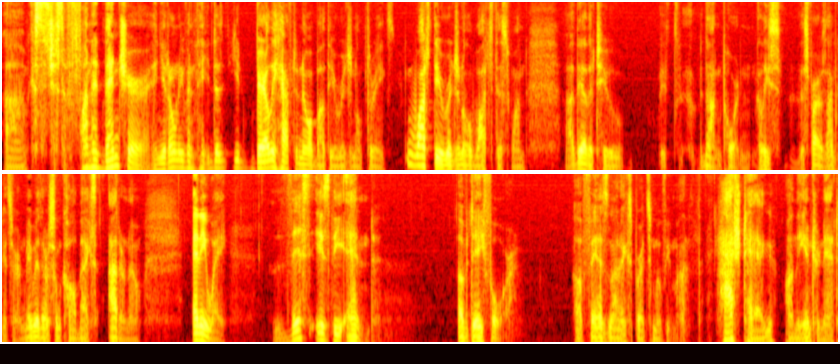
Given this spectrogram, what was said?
because um, it's just a fun adventure, and you don't even you barely have to know about the original three. Watch the original, watch this one. Uh, the other two, it's not important, at least as far as I'm concerned. Maybe there are some callbacks. I don't know. Anyway, this is the end of day four of Fans Not Experts Movie Month. Hashtag on the internet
